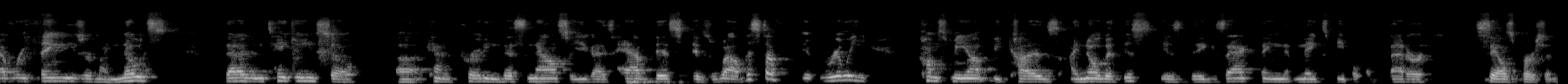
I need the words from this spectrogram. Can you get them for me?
everything. These are my notes that I've been taking. So uh, kind of creating this now so you guys have this as well. This stuff, it really pumps me up because I know that this is the exact thing that makes people a better salesperson.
